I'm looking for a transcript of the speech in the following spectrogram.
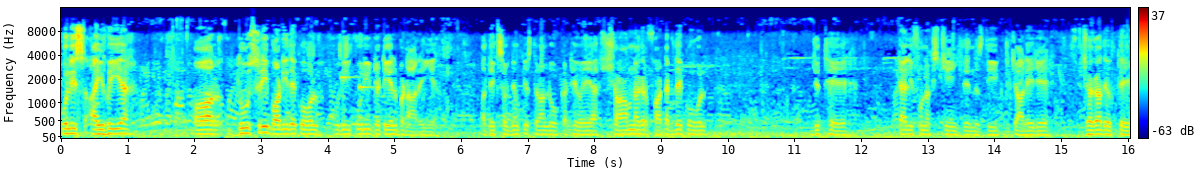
ਪੁਲਿਸ ਆਈ ਹੋਈ ਹੈ ਔਰ ਦੂਸਰੀ ਬਾਡੀ ਦੇ ਕੋਲ ਉਹਦੀ ਪੂਰੀ ਡਿਟੇਲ ਬਣਾ ਰਹੀ ਹੈ। ਆ ਦੇਖ ਸਕਦੇ ਹੋ ਕਿਸ ਤਰ੍ਹਾਂ ਲੋਕ ਇਕੱਠੇ ਹੋਏ ਆ। ਸ਼ਾਮ ਨਗਰ ਫਾਟਕ ਦੇ ਕੋਲ, ਜਿੱਥੇ ਟੈਲੀਫੋਨ ਐਕਸਚੇਂਜ ਦੇ ਨਜ਼ਦੀਕ ਵਿਚਾਲੇ ਜੇ ਜਗ੍ਹਾ ਦੇ ਉੱਤੇ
